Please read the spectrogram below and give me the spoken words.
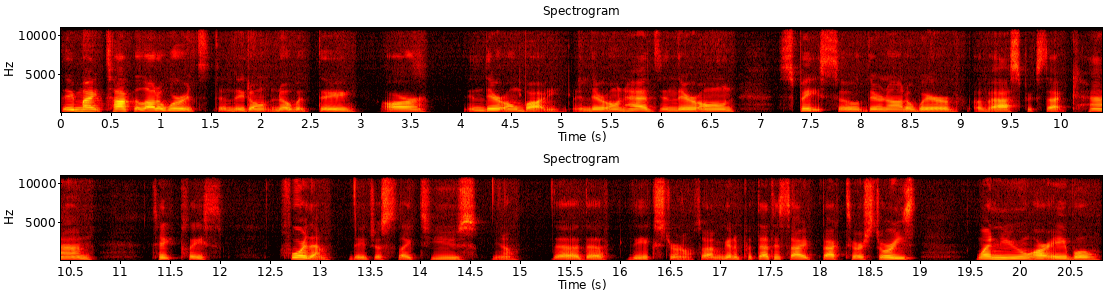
They might talk a lot of words, then they don't know what they are in their own body, in their own heads, in their own space. So they're not aware of, of aspects that can take place for them. They just like to use, you know, the the the external. So I'm going to put that aside. Back to our stories. When you are able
